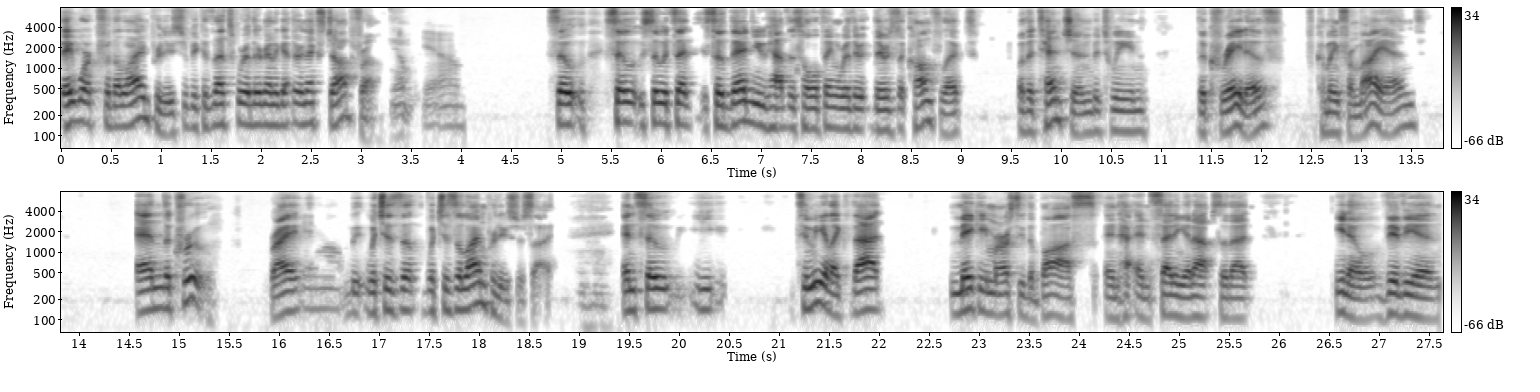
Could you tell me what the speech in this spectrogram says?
they work for the line producer because that's where they're going to get their next job from. yeah So so so it's that so then you have this whole thing where there, there's a conflict or the tension between the creative coming from my end and the crew, right? yeah Which is the which is the line producer side. Mhm. And so you, to me like that making Marcie the boss and and setting it up so that you know Vivian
